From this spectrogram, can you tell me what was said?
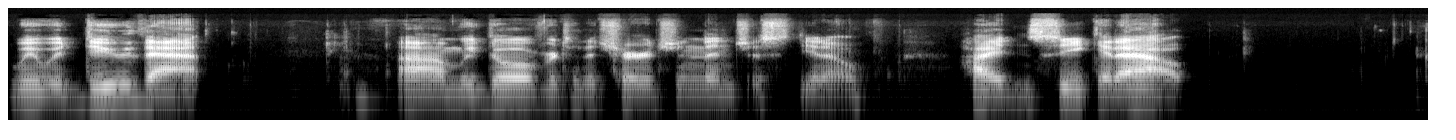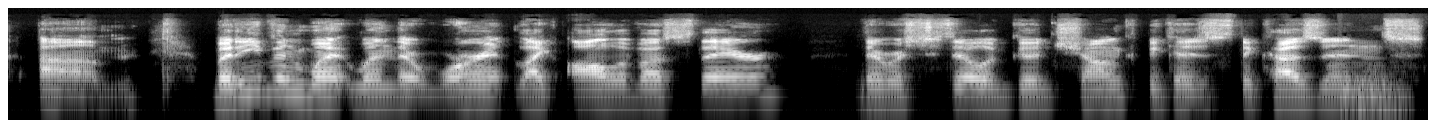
we would do that. Um, we'd go over to the church and then just you know hide and seek it out um, but even when, when there weren't like all of us there there was still a good chunk because the cousins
